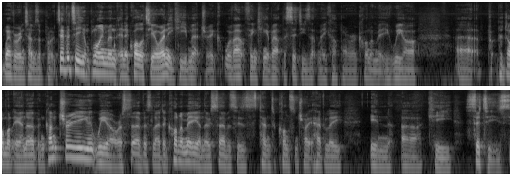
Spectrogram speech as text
whether in terms of productivity, employment, inequality, or any key metric, without thinking about the cities that make up our economy. We are uh, pr predominantly an urban country, we are a service led economy, and those services tend to concentrate heavily in uh, key cities.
